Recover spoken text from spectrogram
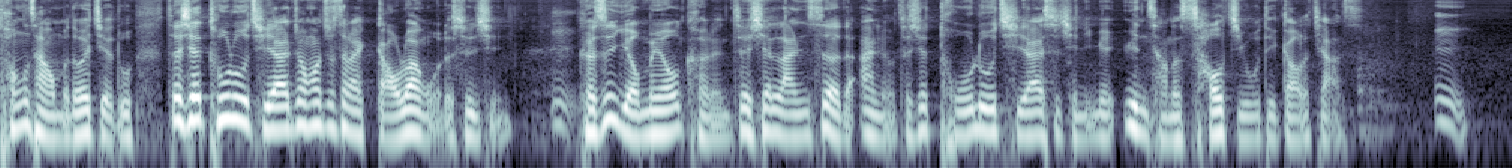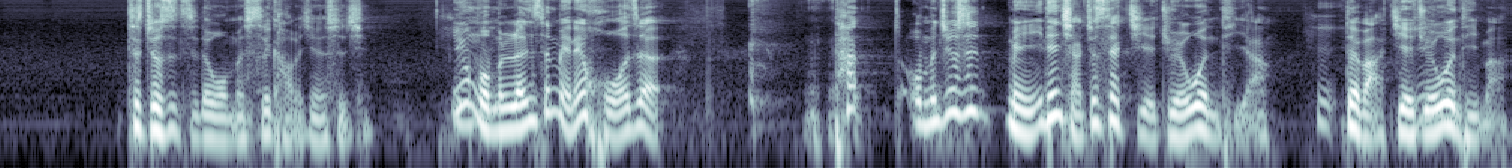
通常我们都会解读这些突如其来状况就是来搞乱我的事情。嗯。可是有没有可能这些蓝色的按钮，这些突如其来的事情里面蕴藏的超级无敌高的价值？嗯。这就是值得我们思考的一件事情。因为我们人生每天活着，他我们就是每一天想就是在解决问题啊，对吧？解决问题嘛。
